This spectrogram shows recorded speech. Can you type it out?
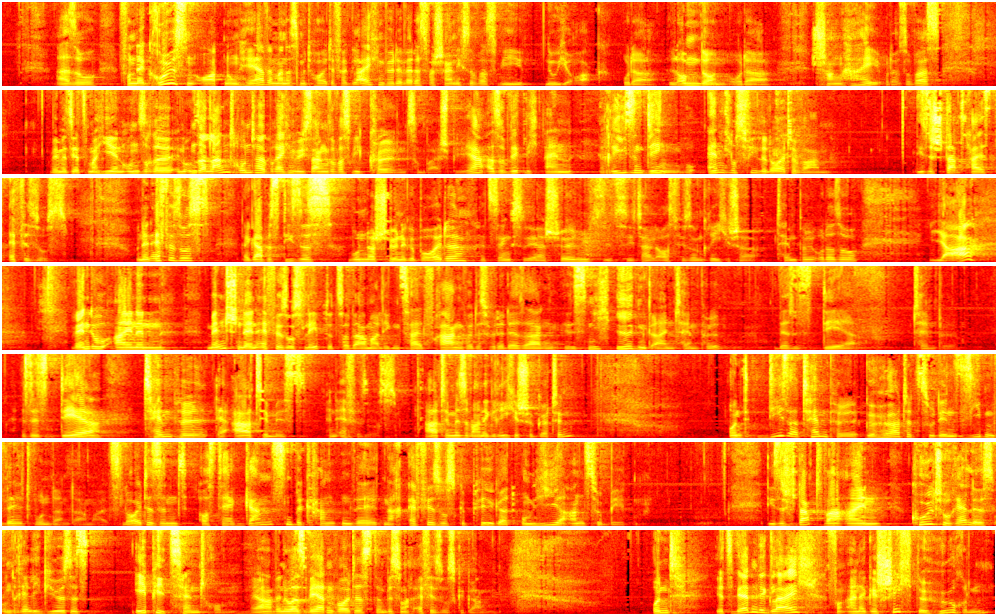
Also von der Größenordnung her, wenn man das mit heute vergleichen würde, wäre das wahrscheinlich sowas wie New York oder London oder Shanghai oder sowas. Wenn wir es jetzt mal hier in, unsere, in unser Land runterbrechen, würde ich sagen, sowas wie Köln zum Beispiel. Ja, also wirklich ein Riesending, wo endlos viele Leute waren. Diese Stadt heißt Ephesus. Und in Ephesus, da gab es dieses wunderschöne Gebäude. Jetzt denkst du dir, ja schön, sieht, sieht halt aus wie so ein griechischer Tempel oder so. Ja, wenn du einen Menschen, der in Ephesus lebte zur damaligen Zeit, fragen würdest, würde der sagen, es ist nicht irgendein Tempel, das ist der Tempel. Es ist der Tempel der Artemis in Ephesus. Artemis war eine griechische Göttin und dieser Tempel gehörte zu den sieben Weltwundern damals. Leute sind aus der ganzen bekannten Welt nach Ephesus gepilgert, um hier anzubeten. Diese Stadt war ein kulturelles und religiöses Epizentrum. Ja, wenn du was werden wolltest, dann bist du nach Ephesus gegangen. Und jetzt werden wir gleich von einer Geschichte hören,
